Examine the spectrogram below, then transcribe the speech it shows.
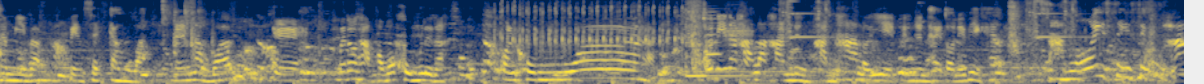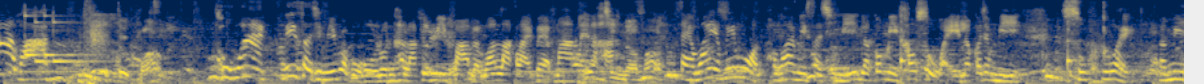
จะมีแบบเป็นเซตกลางวันแนะนำว่าแกไม่ต้องถามคำว่าคุ้มเลยนะมันคุ้มว่าชุดนี้นะคะราคา 1,500 เยนเป็นเงินไทยตอนนี้เพียงแค่ 345 บาทถูกมาก ถูกมากนี่ซาชิมิแบบโอ้โหล้นทะลักแล้วมีปลาแบบว่าหลากหลายแบบมากเลยนะคะจริงนะมาก แต่ว่ายังไม่หมดเพราะว่ามีซาชิมิแล้วก็มีข้าวสวยแล้วก็จะมีซุปด้วย แล้วมี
